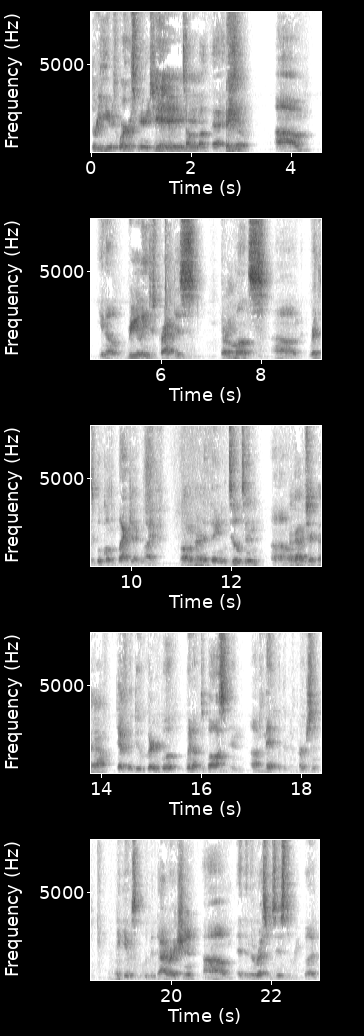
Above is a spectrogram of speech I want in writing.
three years of work experience. Yeah, can talk yeah. about that. So, um, you know, really just practice for Right. months. Um, read this book called The Blackjack Life, Oh man, Nathaniel Tilton. Um, I gotta check that out. definitely do. A great book. Went up to Boston, uh, met with him in person. He Mm-hmm. gave us a little bit of direction, um, and then the rest was history. But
